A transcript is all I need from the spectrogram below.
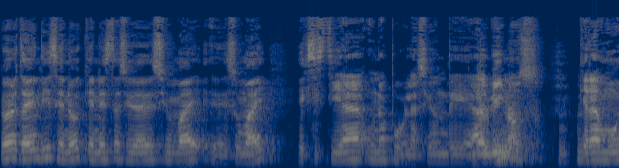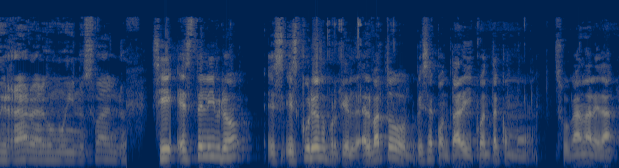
Bueno, también dice, ¿no? Que en esta ciudad de Sumay, de Sumay existía una población de, De albinos, que era muy raro, algo muy inusual, ¿no? Sí, este libro es, es curioso porque el, el vato empieza a contar y cuenta como su gana le da.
